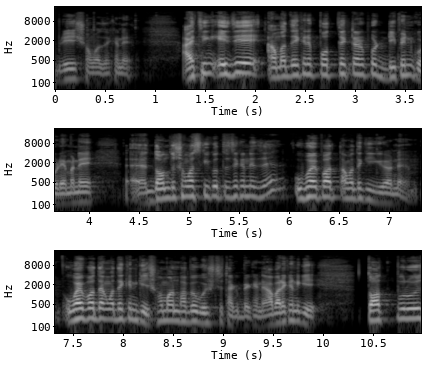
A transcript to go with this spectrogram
ব্রী সমাজ এখানে। আই থিঙ্ক এই যে আমাদের এখানে প্রত্যেকটার উপর ডিপেন্ড করে মানে দ্বন্দ্ব সমাজ কি করতেছে এখানে যে, উভয় পথ আমাদের কি মানে উভয় পদে আমাদের এখানে কি সমানভাবে বৈশিষ্ট্য থাকবে এখানে? আবার এখানে কি তৎপুরুষ,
